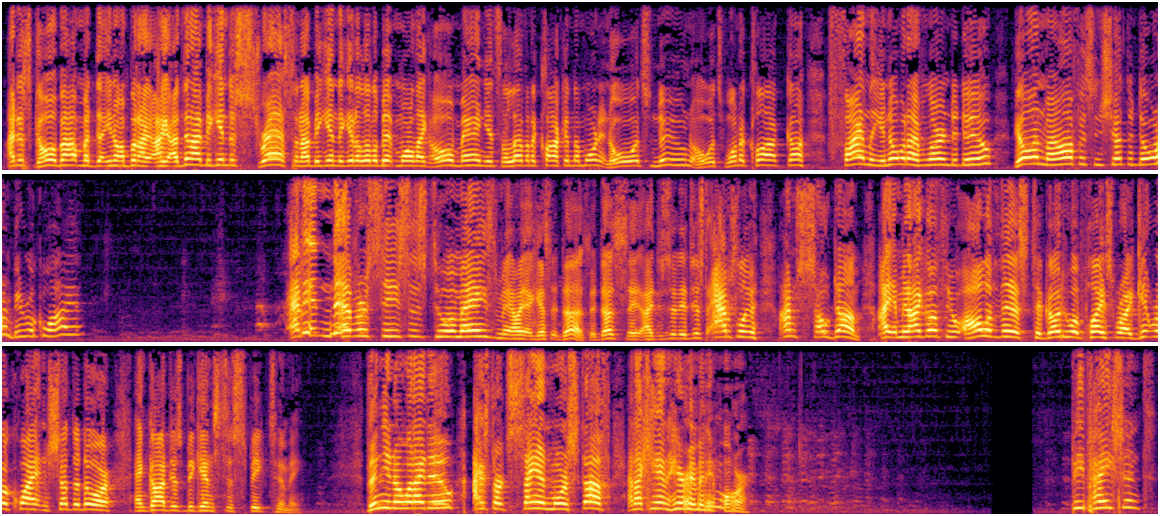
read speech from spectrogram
I just go about my day, you know, but I, I, then I begin to stress and I begin to get a little bit more like, oh man, it's 11 o'clock in the morning. Oh, it's noon. Oh, it's 1 o'clock. Uh, finally, you know what I've learned to do? Go in my office and shut the door and be real quiet. And it never ceases to amaze me. I, mean, I guess it does. It does. Say, I just, it just absolutely. I'm so dumb. I, I mean, I go through all of this to go to a place where I get real quiet and shut the door, and God just begins to speak to me. Then you know what I do? I start saying more stuff and I can't hear him anymore. Be patient.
